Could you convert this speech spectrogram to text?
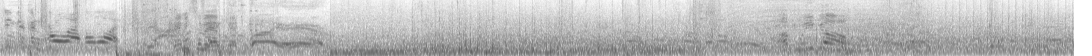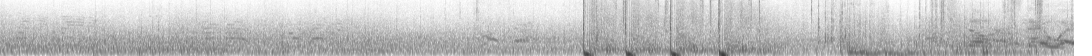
Attempting to control Alpha 1. Give me some ammo. Fire here. Up we go. No, stay away.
